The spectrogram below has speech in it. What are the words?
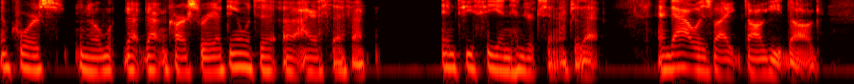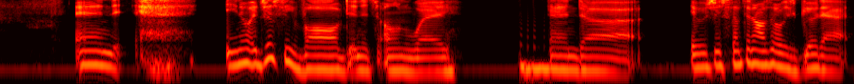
of course you know got, got incarcerated. I think I went to uh, ISF MTC and Hendrickson after that. And that was like dog eat dog. And you know it just evolved in its own way and uh, it was just something I was always good at.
